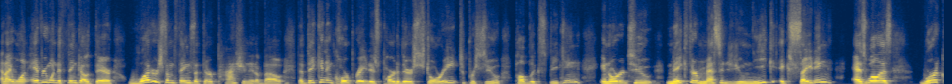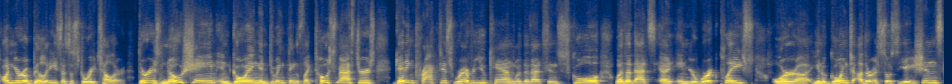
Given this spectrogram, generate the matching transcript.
And I want everyone to think out there what are some things that they're passionate about that they can incorporate as part of their story to pursue public speaking in order to make their message unique, exciting, as well as work on your abilities as a storyteller. There is no shame in going and doing things like Toastmasters, getting practice wherever you can, whether that's in school, whether that's uh, in your workplace, or uh, you know going to other associations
